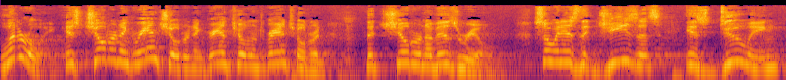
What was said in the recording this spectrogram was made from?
Literally. His children and grandchildren and grandchildren's grandchildren. The children of Israel. So it is that Jesus is doing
